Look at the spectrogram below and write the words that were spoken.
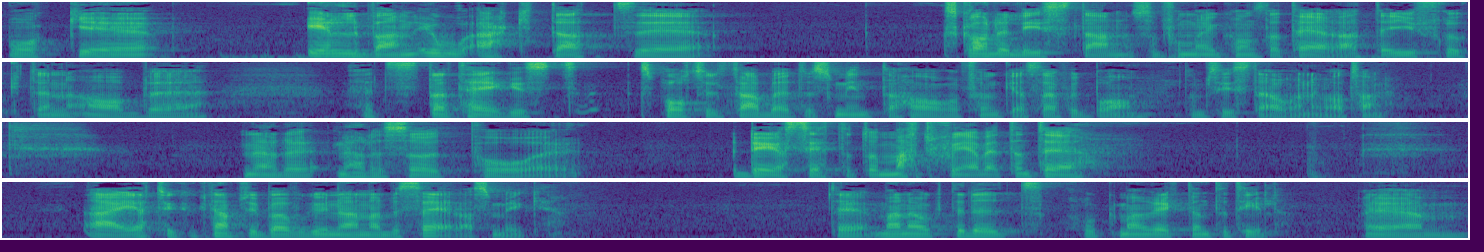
Och eh, elvan oaktat eh, skadelistan så får man ju konstatera att det är ju frukten av eh, ett strategiskt sportsligt arbete som inte har funkat särskilt bra de sista åren i vart fall när det, när det ser ut på eh, det sättet och matchen. Jag vet inte. Nej, jag tycker knappt vi behöver gå in och analysera så mycket. Det, man åkte dit och man räckte inte till. Ehm,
